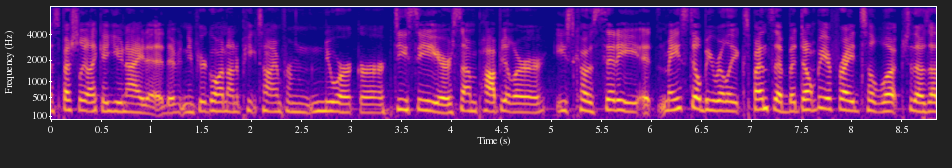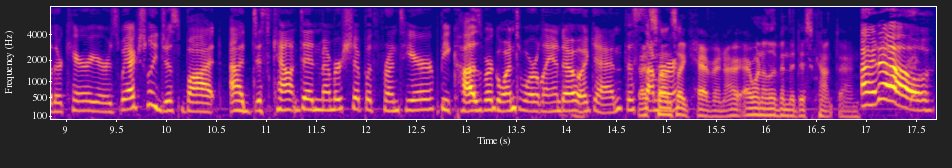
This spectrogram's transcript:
especially like a United. If, if you're going on a peak time from Newark or DC or some popular East Coast city, it may still be really expensive. But don't be afraid to look to those other carriers. We actually just bought a discount den membership with Frontier because we're going to Orlando again this That summer. That sounds like heaven. I, I want to live in the discount den. I know,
